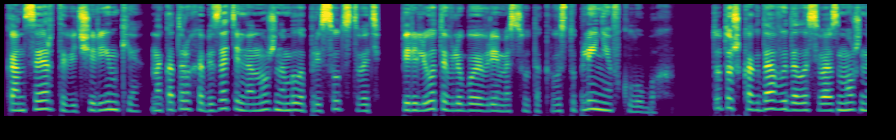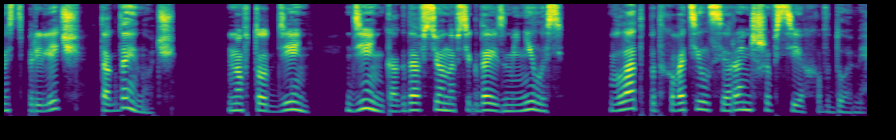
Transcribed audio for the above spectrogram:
Концерты, вечеринки, на которых обязательно нужно было присутствовать, перелеты в любое время суток, выступления в клубах. Тут уж когда выдалась возможность прилечь, тогда и ночь. Но в тот день, день, когда все навсегда изменилось, Влад подхватился раньше всех в доме.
